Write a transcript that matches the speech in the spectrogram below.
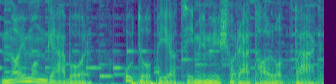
Neumann Gábor utópia című műsorát hallották.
